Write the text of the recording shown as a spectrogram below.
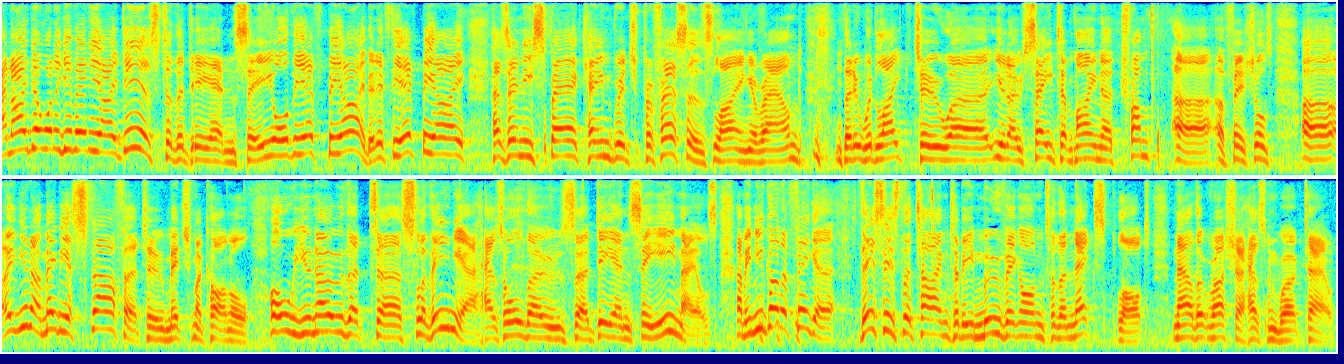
and I don't want to give any ideas to the DNC or the FBI, but if the FBI has any spare Cambridge professors lying around that it would like to, uh, you know, say to minor Trump uh, officials, uh, you know, maybe a staffer to Mitch McConnell. Oh, you know that uh, Slovenia has all those uh, DNC emails. I mean, you've got to figure this is the time to be moving on to the next plot now that Russia hasn't worked out.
